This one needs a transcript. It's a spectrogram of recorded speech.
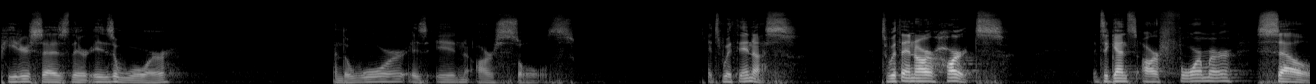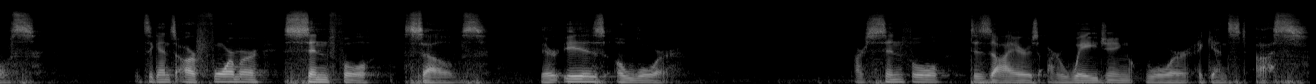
Peter says there is a war, and the war is in our souls. It's within us, it's within our hearts. It's against our former selves. It's against our former sinful selves. There is a war. Our sinful desires are waging war against us.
